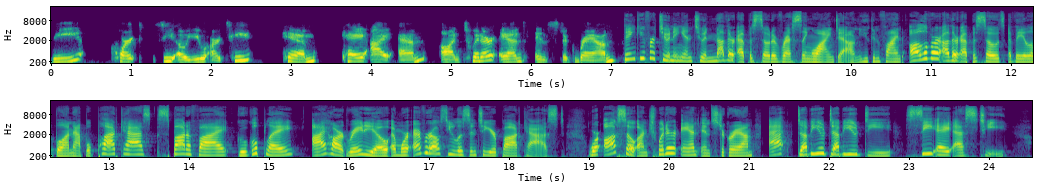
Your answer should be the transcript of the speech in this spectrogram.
the Court, C O U R T, Kim, K I M, on Twitter and Instagram. Thank you for tuning in to another episode of Wrestling Wine Down. You can find all of our other episodes available on Apple Podcasts, Spotify, Google Play, iHeartRadio, and wherever else you listen to your podcast. We're also on Twitter and Instagram at WWDCAST.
